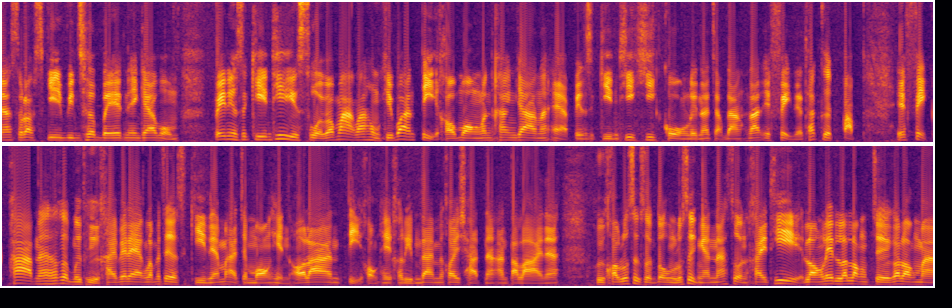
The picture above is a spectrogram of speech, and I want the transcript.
นะสำหรับสกินวินเทอร์เบสนะครับผมเป็นหนึ่งสกินที่สวยมากๆนะผมคิดว่าอันติเขามองค่อนข้างยากนะแอบเป็นสกินที่ขี้โกงเลยนะจากด้านด้านเอฟเฟกต์เนี่ยถ้าเกิดปรับเอฟเฟกต์ภาพนะถ้าเกิดมือถือใครไม่แรงแล้วมาเจอสกินนี้มันอาจจะมองเห็นออร่าอันติของเฮคาริมได้ไม่ค่อยชัดนะอันตรายนะคือความรู้สึกส่วนตัวผมรู้สึกงั้นนะส่วนใครที่ลองเล่นแล้วลองเจอก็ลองมา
